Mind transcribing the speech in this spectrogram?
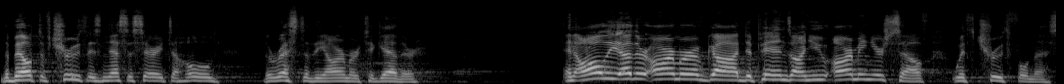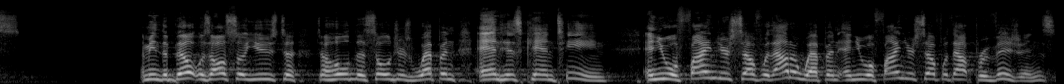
The belt of truth is necessary to hold the rest of the armor together. And all the other armor of God depends on you arming yourself with truthfulness. I mean, the belt was also used to, to hold the soldier's weapon and his canteen. And you will find yourself without a weapon and you will find yourself without provisions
